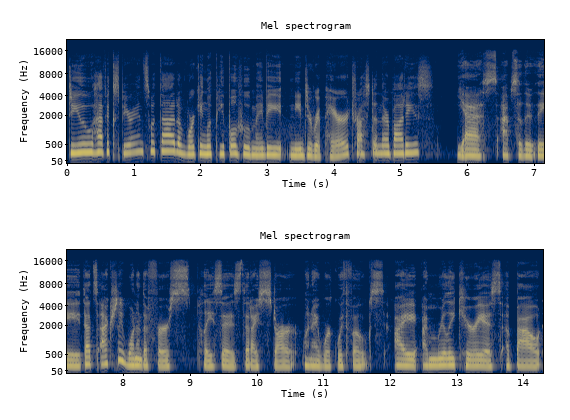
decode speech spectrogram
Do you have experience with that of working with people who maybe need to repair trust in their bodies? Yes, absolutely. That's actually one of the first places that I start when I work with folks. I, I'm really curious about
